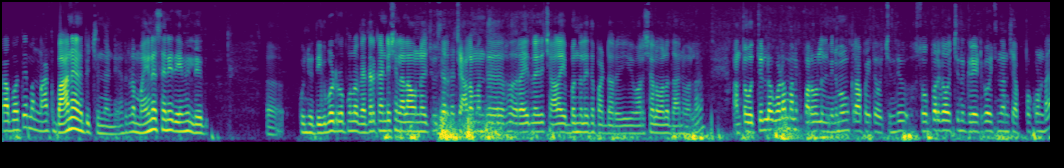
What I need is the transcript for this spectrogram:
కాకపోతే మన నాకు బాగానే అనిపించిందండి. ఎందుకంటే మైనస్ అనేది ఏమీ లేదు. కొంచెం దిగుబడి రూపంలో వెదర్ కండిషన్లు ఎలా ఉన్నాయో చూసారు కదా చాలా మంది రైతులు అయితే చాలా ఇబ్బందులు అయితే పడ్డారు ఈ వర్షాల వల్ల దానివల్ల అంత ఒత్తిడిలో కూడా మనకి పర్వాలేదు. మినిమం క్రాప్ అయితే వచ్చింది. సూపర్గా వచ్చింది గ్రేట్గా వచ్చింది అని చెప్పకుండా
